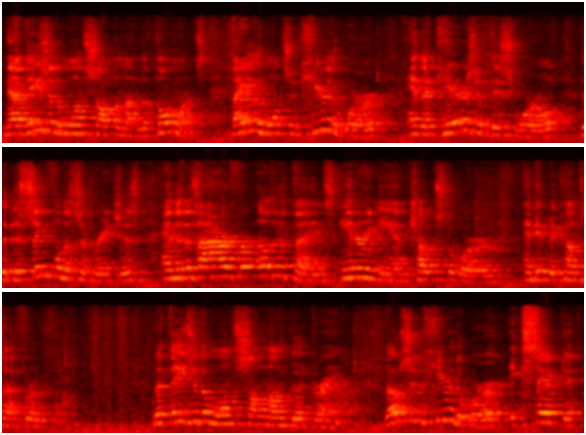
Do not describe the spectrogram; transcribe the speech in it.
Now, these are the ones sown among the thorns. They are the ones who hear the word, and the cares of this world, the deceitfulness of riches, and the desire for other things entering in chokes the word, and it becomes unfruitful. But these are the ones sown on good ground. Those who hear the word, accept it,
